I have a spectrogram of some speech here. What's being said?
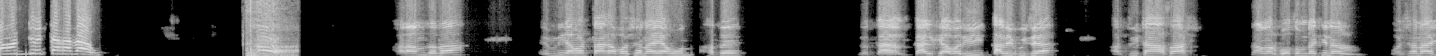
আমার দুই টাকা দাও। আরাম দাদা এমনি আমার টাকা পয়সা নাই এখন হাতে। কালকে আবার ই কালী পূজা আর তুই টাকা আসাস আমার বোতমটা কিনার পয়সা নাই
